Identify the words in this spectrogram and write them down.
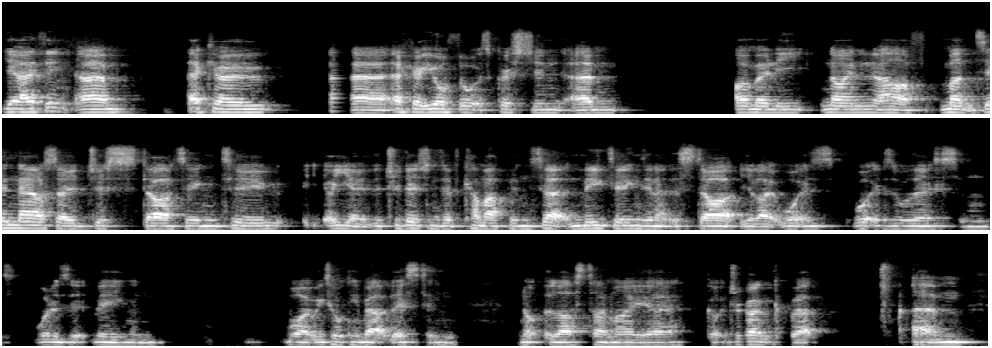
Yeah, I think um, echo uh, echo your thoughts, Christian. Um, I'm only nine and a half months in now, so just starting to, you know, the traditions have come up in certain meetings, and at the start, you're like, what is what is all this, and what does it mean, and why are we talking about this, and not the last time I uh, got drunk, but um,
